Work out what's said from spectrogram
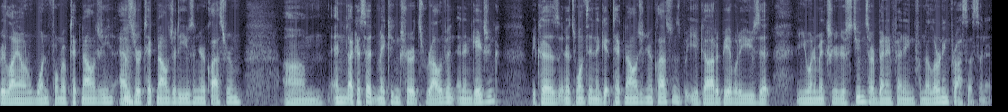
rely on one form of technology as Mhm. your technology to use in your classroom. Um, and like I said, making sure it's relevant and engaging, because and it's one thing to get technology in your classrooms, but you got to be able to use it, and you want to make sure your students are benefiting from the learning process in it.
